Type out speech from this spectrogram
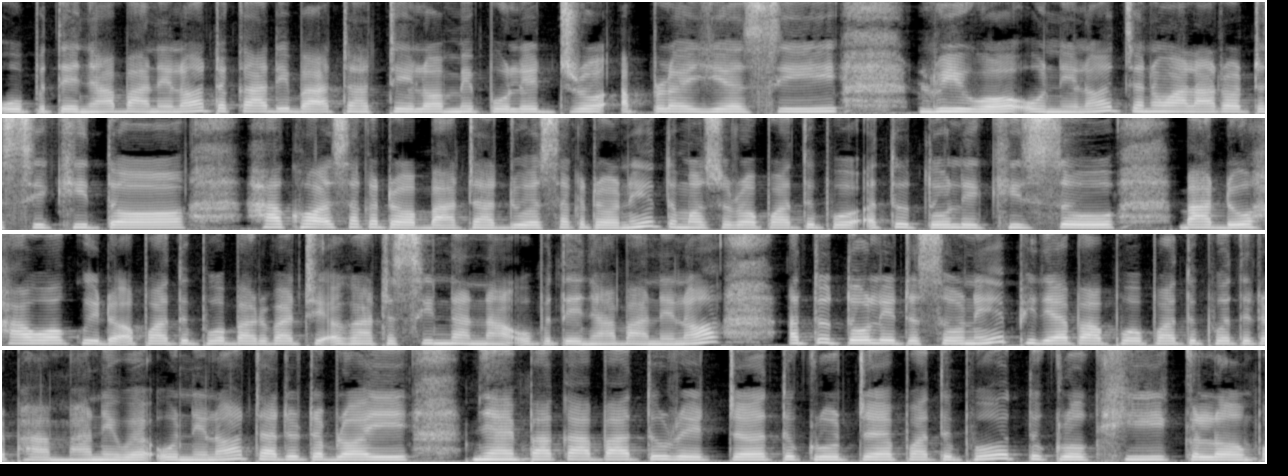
အိုပတင်ညာပါနေလို့တကတိပါတာတေလို့မေပိုလေဒရအပလယစီလူဝအိုနေလို့ဇန်နဝါလာတော့တစီခီတော့ဟာခောအစကတော့ဘာတာဒူအစကတော့နေတမဆရပတုဖို့အတုတိုးလေခီဆိုဘာဒိုဟာဝကွီတော့အပတုဖို့ဘာရဘတိအဂါတစီနာနာအိုပတင်ညာပါနေလို့အတုတိုးလေတဆိုးနေဖီရပါဖို့ပတုဖို့တဲ့ဖာမနေဝဲအိုနေလို့တာတုဒပလိုီမြိုင်ပါကပါတုရတတုကရတပတုဖို့တုကရခီကလုံပ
